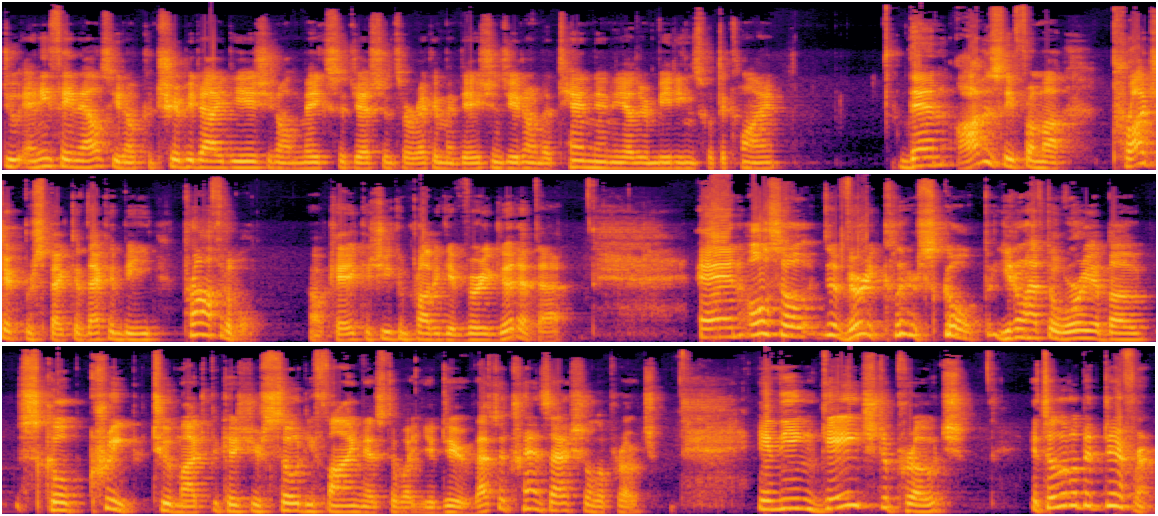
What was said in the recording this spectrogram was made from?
do anything else. You don't contribute ideas. You don't make suggestions or recommendations. You don't attend any other meetings with the client. Then, obviously, from a project perspective, that can be profitable. Okay, because you can probably get very good at that. And also, the very clear scope. You don't have to worry about scope creep too much because you're so defined as to what you do. That's a transactional approach. In the engaged approach, it's a little bit different.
